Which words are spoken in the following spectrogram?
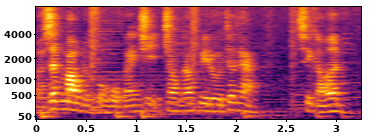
và rất mong được phục vụ các anh chị trong các video tiếp theo. Xin cảm ơn.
